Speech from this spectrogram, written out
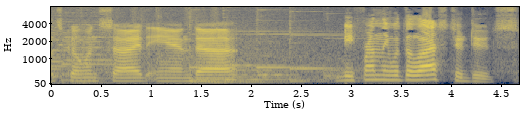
Let's go inside and uh, be friendly with the last two dudes.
